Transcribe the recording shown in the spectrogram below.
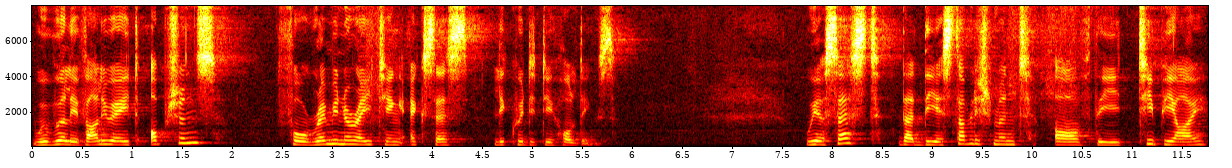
we will evaluate options for remunerating excess liquidity holdings. We assessed that the establishment of the TPI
